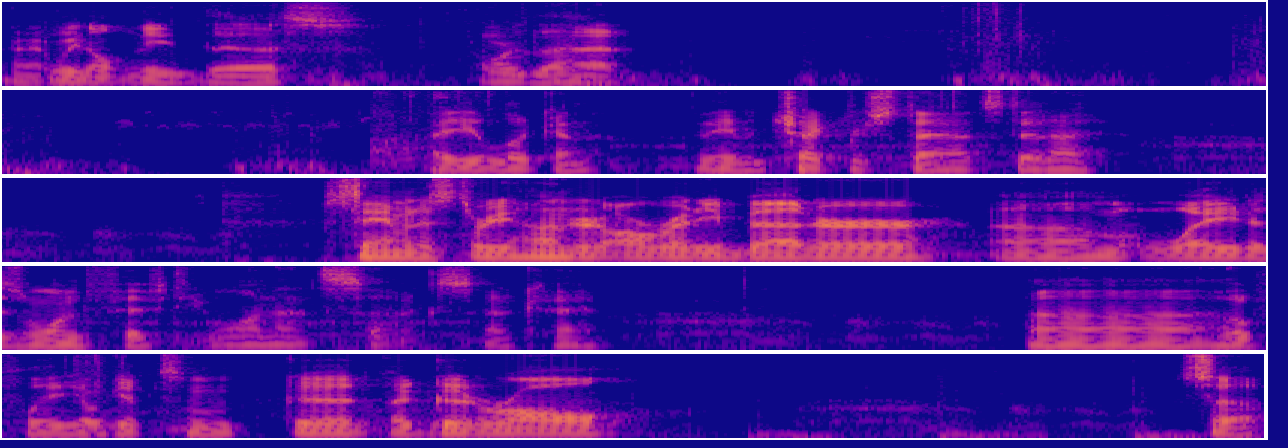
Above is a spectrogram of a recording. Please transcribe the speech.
Alright, we don't need this or that. How you looking? I didn't even check your stats, did I? Stamina is 300, already better. Um, weight is 151, that sucks. Okay. Uh, hopefully you'll get some good a good roll. So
